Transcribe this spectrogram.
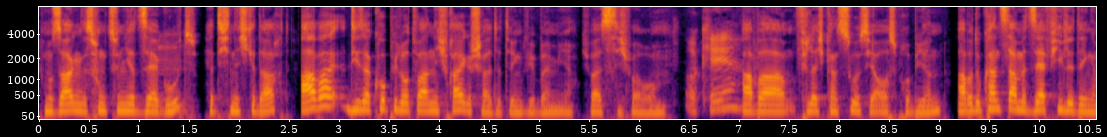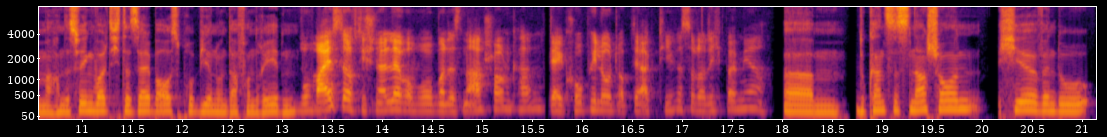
Ich muss sagen, das funktioniert sehr Mhm. gut. Hätte ich nicht gedacht. Aber dieser Copilot war nicht freigeschaltet irgendwie bei mir. Ich weiß nicht warum. Okay. Aber vielleicht kannst du es ja ausprobieren. Aber du kannst damit sehr viele Dinge machen. Deswegen wollte ich das selber ausprobieren und davon reden. Wo weißt du auf die Schnelle, wo, man das nachschauen kann? Der Co-Pilot, ob der aktiv ist oder nicht bei mir? Ähm, du kannst es nachschauen hier, wenn du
